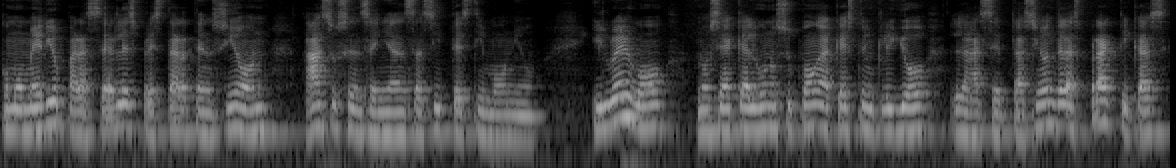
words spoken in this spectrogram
como medio para hacerles prestar atención a sus enseñanzas y testimonio. Y luego, no sea que alguno suponga que esto incluyó la aceptación de las prácticas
